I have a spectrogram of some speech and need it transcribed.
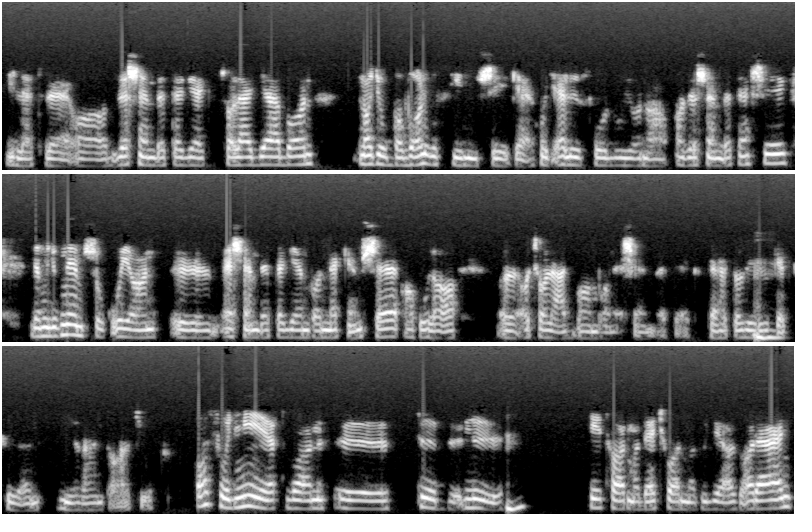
illetve az esembetegek családjában nagyobb a valószínűsége, hogy előforduljon a, az esembetegség, de mondjuk nem sok olyan ö, esembetegen van nekem se, ahol a, a családban van esembeteg. Tehát azért uh-huh. őket külön nyilván tartjuk. Az, hogy miért van ö, több nő, uh-huh. kétharmad, egyharmad ugye az arány,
